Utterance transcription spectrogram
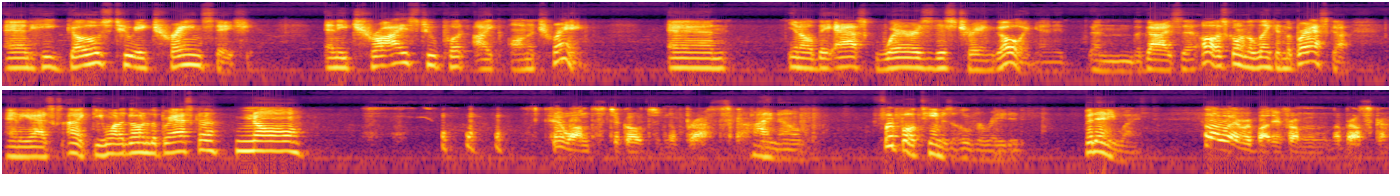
and he goes to a train station, and he tries to put Ike on a train. And, you know, they ask, where is this train going? And, it, and the guy said, oh, it's going to Lincoln, Nebraska. And he asks Ike, "Do you want to go to Nebraska?" No. Who wants to go to Nebraska? I know. Football team is overrated. But anyway, Hello, everybody from Nebraska.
